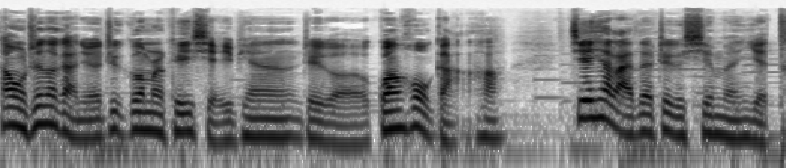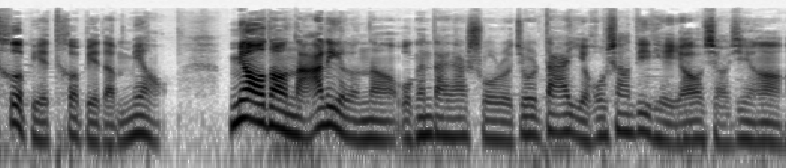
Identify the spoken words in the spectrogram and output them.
但我真的感觉这哥们儿可以写一篇这个观后感哈。接下来的这个新闻也特别特别的妙，妙到哪里了呢？我跟大家说说，就是大家以后上地铁也要小心啊。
